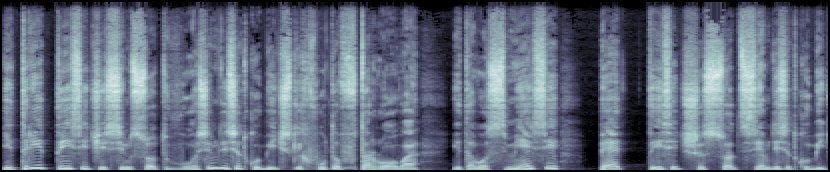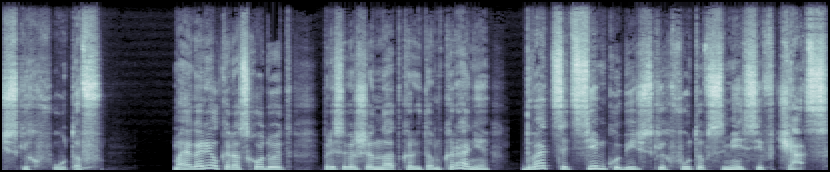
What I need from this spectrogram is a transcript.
и 3780 кубических футов второго, итого смеси 5670 кубических футов. Моя горелка расходует при совершенно открытом кране 27 кубических футов смеси в час,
